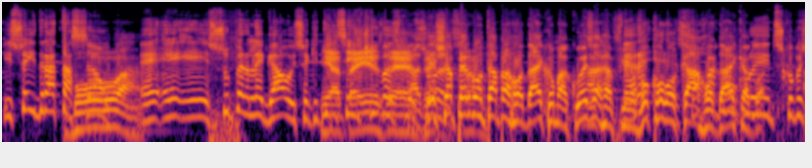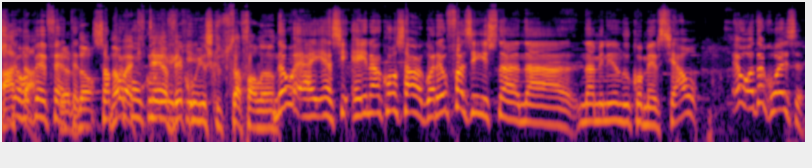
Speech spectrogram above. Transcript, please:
Isso é hidratação. Boa. É, é- é super legal. Isso aqui a incentiva Thaís, as é, pessoas. Deixa eu perguntar pra Rodaica uma coisa, Ah, Rafinha. Eu vou colocar a Rodaica concluir, agora. desculpa te Ah, interromper, tá, Fetter, Perdão. só não, pra é que tem a concluir ver com aqui. isso que tu tá falando. Não, é, é assim, é inalcançável. Agora, eu fazer isso na, na, na menina do comercial é outra coisa,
